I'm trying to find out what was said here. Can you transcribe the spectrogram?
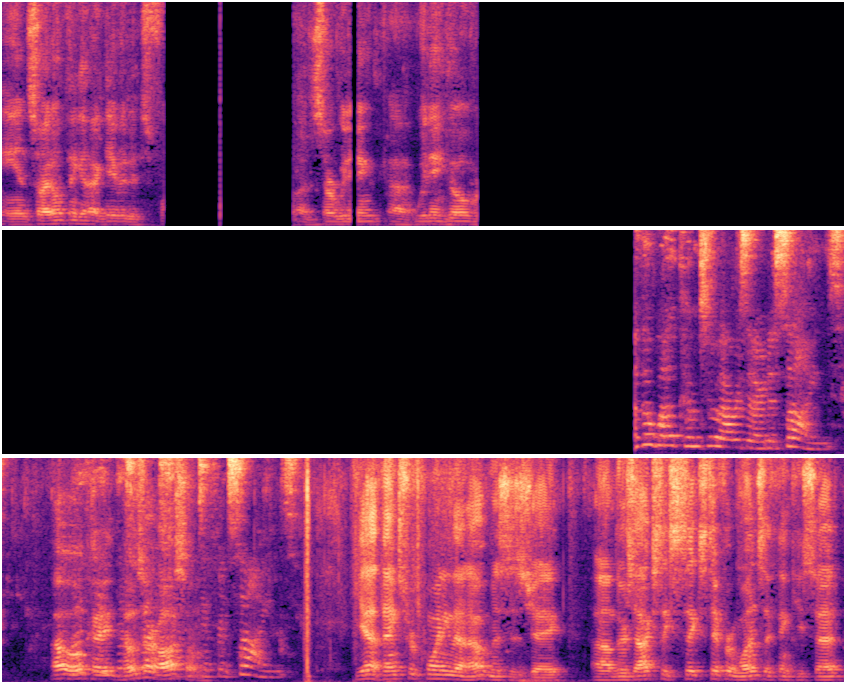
and so I don't think I gave it its full. Uh, sorry, we didn't uh, we didn't go over. Welcome to Arizona signs. Oh, okay, those are awesome. Different signs. Yeah, thanks for pointing that out, Mrs. J. Um, there's actually six different ones, I think you said.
